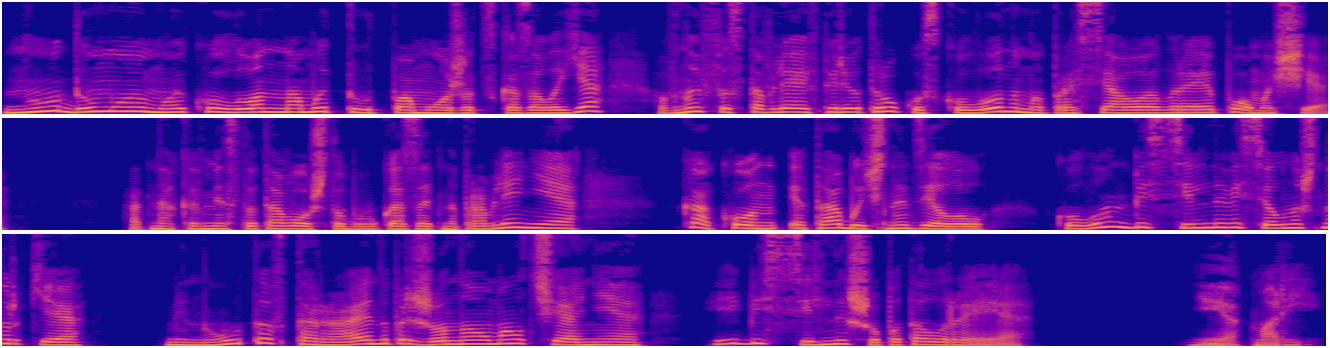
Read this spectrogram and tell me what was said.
«Ну, думаю, мой кулон нам и тут поможет», — сказала я, вновь выставляя вперед руку с кулоном и прося у Элрея помощи. Однако вместо того, чтобы указать направление, как он это обычно делал, кулон бессильно висел на шнурке. Минута, вторая напряженного молчания и бессильный шепот Алрея. «Нет, Мари,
